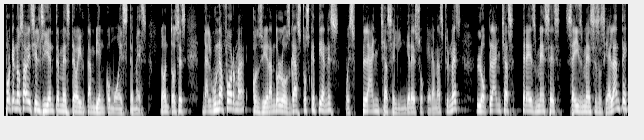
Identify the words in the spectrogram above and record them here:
porque no sabes si el siguiente mes te va a ir tan bien como este mes, ¿no? Entonces, de alguna forma, considerando los gastos que tienes, pues planchas el ingreso que ganaste un mes, lo planchas tres meses, seis meses hacia adelante,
